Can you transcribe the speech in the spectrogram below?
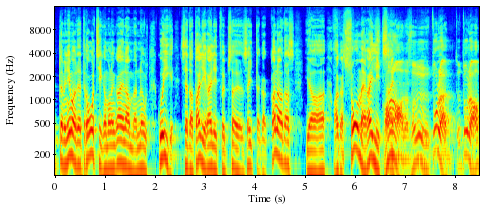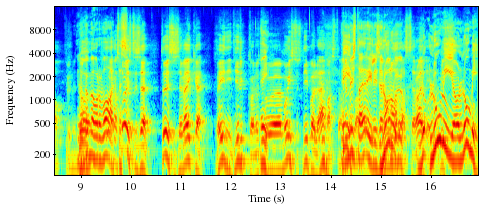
ütleme niimoodi, et Rootsiga ma olen ka enam-vähem nõus, kuigi seda talirallit võib sõita ka Kanadas ja, aga Soome rallit Kanadas sai..., no tule, tule appi nüüd. no me Horvaatias. tõesti see, tõesti see väike veinitilk on nüüd ei. su äh, mõistust nii palju hämmastav. mis ta erilisem on? lumi on lumi,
